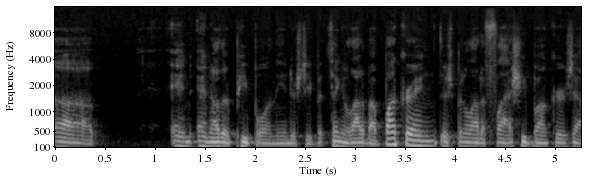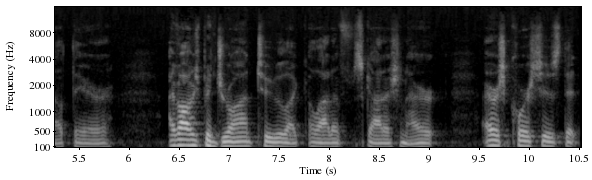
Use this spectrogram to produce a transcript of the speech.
uh, and and other people in the industry, but thinking a lot about bunkering. There's been a lot of flashy bunkers out there. I've always been drawn to like a lot of Scottish and Irish courses that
